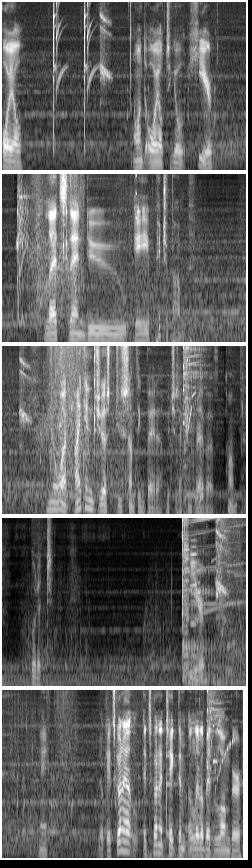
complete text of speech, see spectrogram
oil. I want the oil to go here. Let's then do a pitcher pump. You know what? I can just do something better, which is I can grab a pump, put it here. Eh. Okay, it's gonna it's gonna take them a little bit longer.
